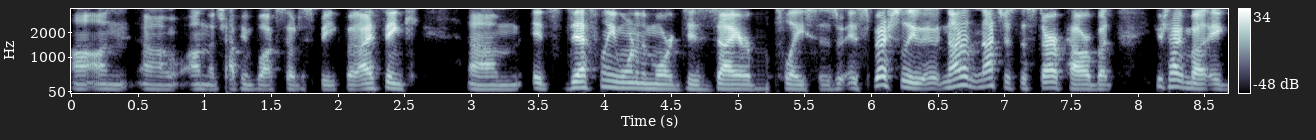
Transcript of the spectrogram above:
on uh, on the chopping block so to speak but i think um, it's definitely one of the more desired places, especially uh, not not just the star power, but you're talking about a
